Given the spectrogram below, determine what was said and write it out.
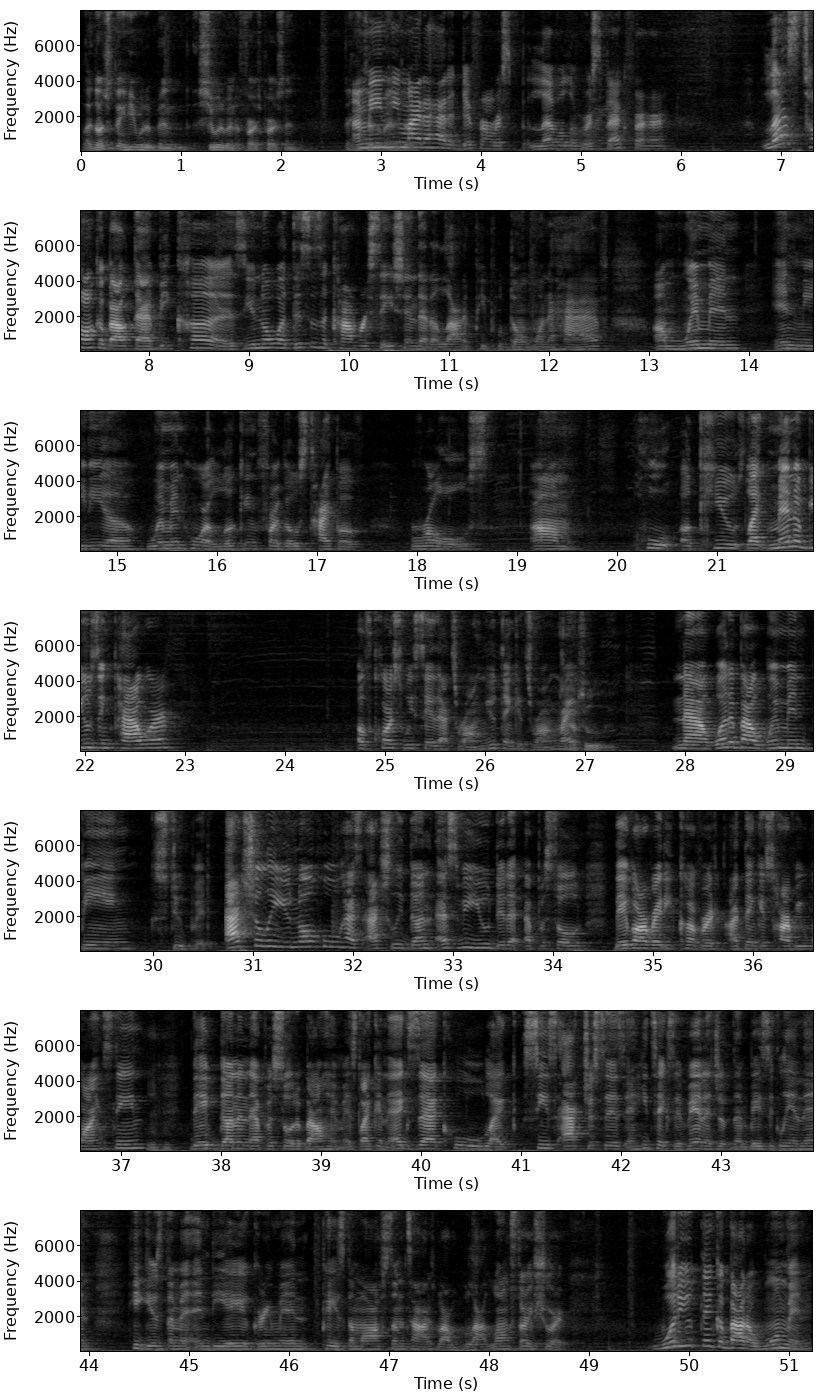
Like, don't you think he would have been? She would have been the first person. that I mean, he might have had a different res- level of respect for her. Let's talk about that because you know what? This is a conversation that a lot of people don't want to have. Um, women in media, women who are looking for those type of roles, um, who accuse like men abusing power. Of course, we say that's wrong. You think it's wrong, right? Absolutely. Now, what about women being stupid? Actually, you know who has actually done SVU did an episode. They've already covered, I think it's Harvey Weinstein. Mm-hmm. They've done an episode about him. It's like an exec who like sees actresses and he takes advantage of them basically and then he gives them an NDA agreement, pays them off sometimes, blah blah blah. Long story short. What do you think about a woman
